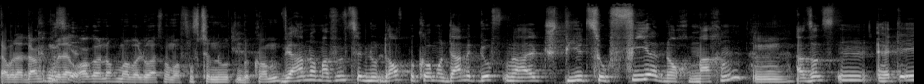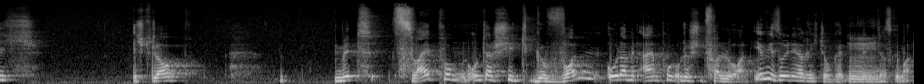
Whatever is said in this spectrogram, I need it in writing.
Aber da danken wir der. Orga nochmal, weil du hast nochmal 15 Minuten bekommen. Wir haben noch mal 15 Minuten drauf bekommen und damit durften wir halt Spielzug 4 noch machen. Ansonsten hätte ich, ich glaube, mit zwei Punkten Unterschied gewonnen oder mit einem Punkt Unterschied verloren. Irgendwie so in der Richtung hätte hätte ich das gemacht.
